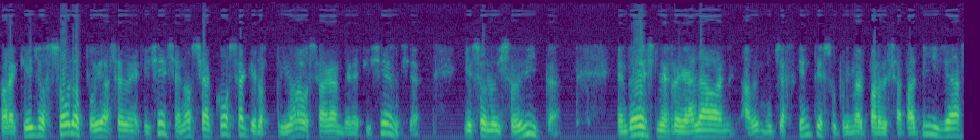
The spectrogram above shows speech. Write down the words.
para que ellos solos podían hacer beneficencia, no sea cosa que los privados hagan beneficencia. Y eso lo hizo Evita. Entonces les regalaban a mucha gente su primer par de zapatillas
